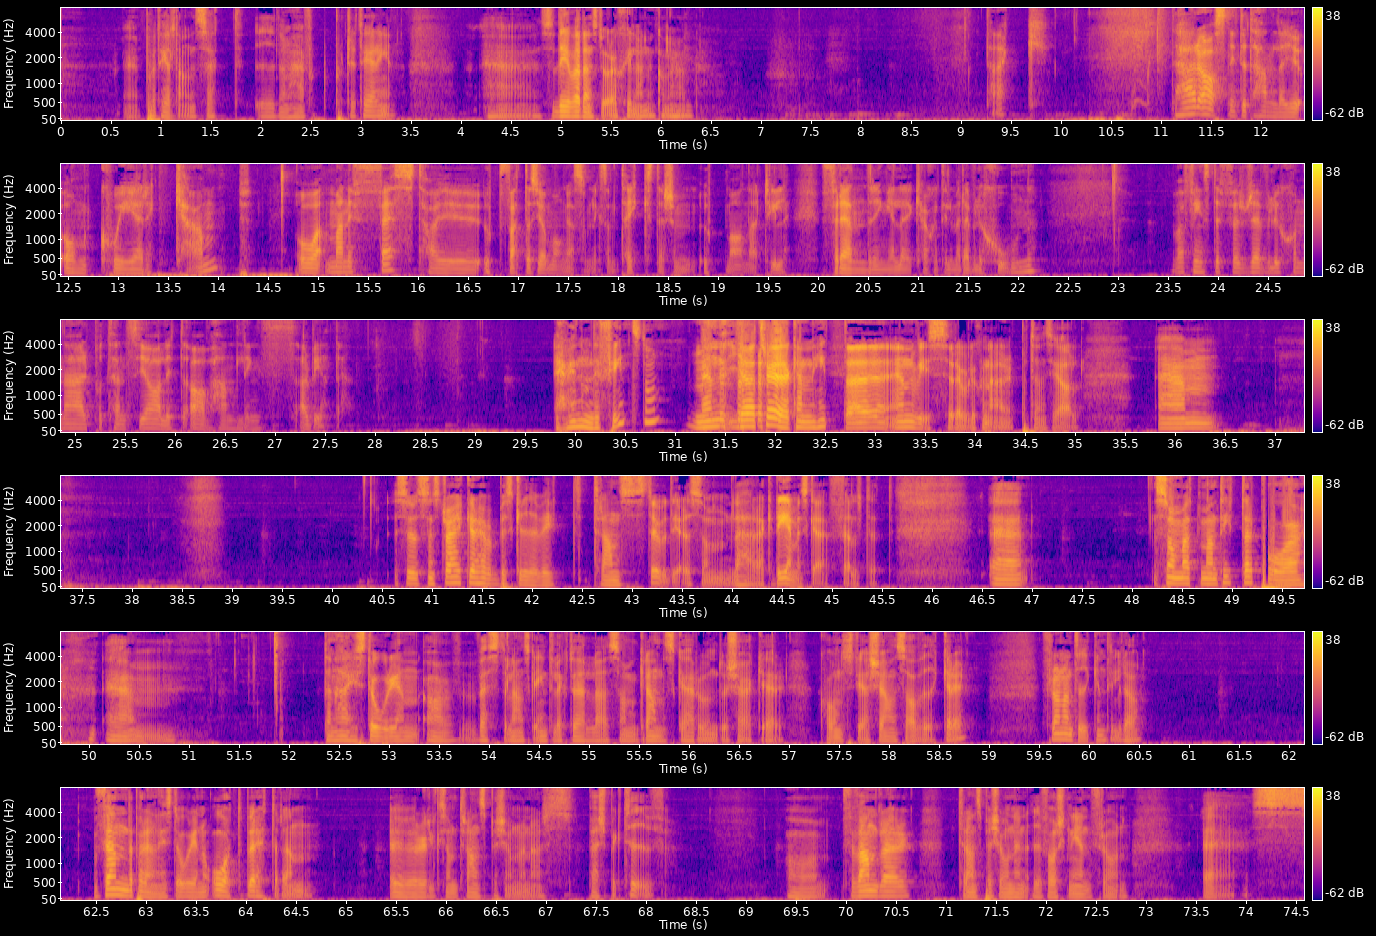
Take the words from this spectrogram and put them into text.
eh, på ett helt annat sätt i den här porträtteringen. Eh, så det var den stora skillnaden, kommer jag ihåg. Tack. Det här avsnittet handlar ju om queer kamp. Och manifest har ju uppfattats ju av många som liksom texter som uppmanar till förändring eller kanske till och med revolution. Vad finns det för revolutionär potential i ett avhandlingsarbete? Jag vet inte om det finns någon. Men jag tror jag kan hitta en viss revolutionär potential. Um, Susan Striker har beskrivit transstudier som det här akademiska fältet. Eh, som att man tittar på eh, den här historien av västerländska intellektuella som granskar och undersöker konstiga könsavvikare från antiken till idag. Vänder på den historien och återberättar den ur liksom transpersonernas perspektiv. Och förvandlar transpersonen i forskningen från, eh,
